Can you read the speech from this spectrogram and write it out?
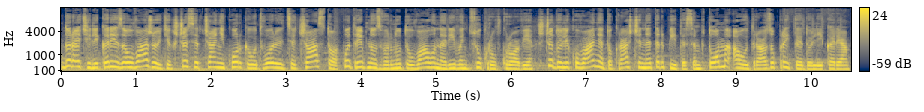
До речі, лікарі зауважують, якщо сірчані корки утворюються часто, потрібно звернути увагу на рівень цукру в крові. Щодо лікування, то краще не терпіти симптоми, а одразу прийти до лікаря.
